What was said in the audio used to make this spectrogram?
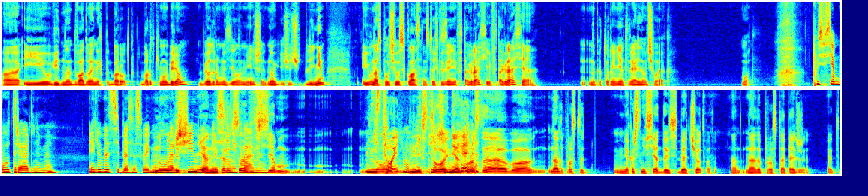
а, и видно два двойных подбородка. Подбородки мы уберем, бедра мы сделаем меньше, ноги еще чуть длинним, и у нас получилась классная с точки зрения фотографии фотография, на которой нет реального человека. Вот. Пусть все будут реальными. И любят себя со своими ну, морщинками, Нет, мне синяками. кажется, всем... Не ну, стоит Не стоит. Нет, просто э, э, надо просто... Мне кажется, не все отдают себе отчет в этом. Надо, надо просто, опять же, это,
